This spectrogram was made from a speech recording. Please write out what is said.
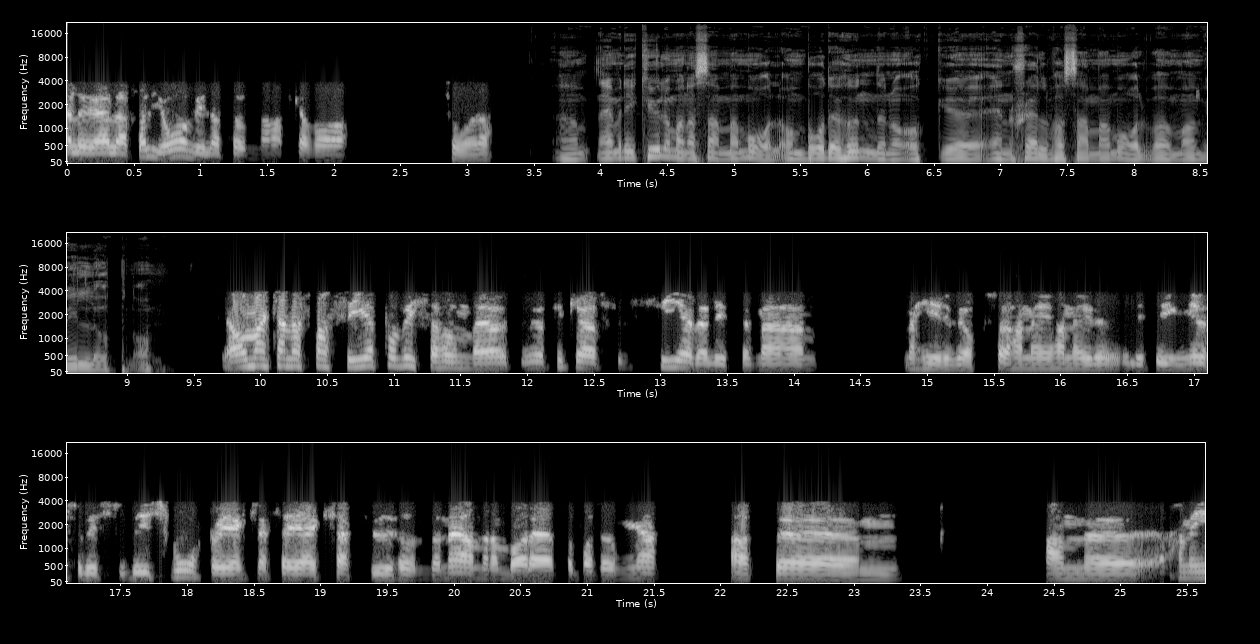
eller i alla fall jag vill att hundarna ska vara så. Ja, nej, men det är kul om man har samma mål. Om både hunden och och, eh, en själv har samma mål, vad man vill uppnå. Ja, man kan nästan se på vissa hundar. Jag, jag tycker jag ser det lite med, med Hirvi också. Han är, han är lite yngre så det är, det är svårt att egentligen säga exakt hur hunden är när de bara är så pass unga. Att ehm, han, eh, han är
